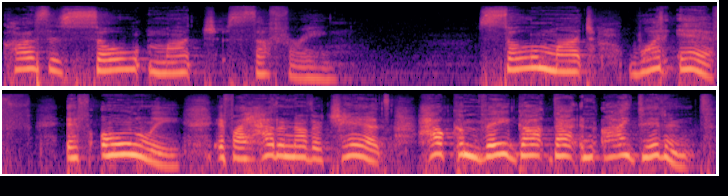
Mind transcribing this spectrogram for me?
Causes so much suffering. So much, what if? If only, if I had another chance, how come they got that and I didn't?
